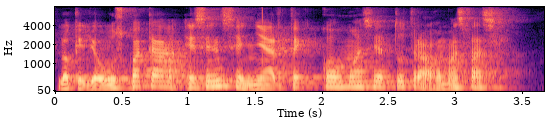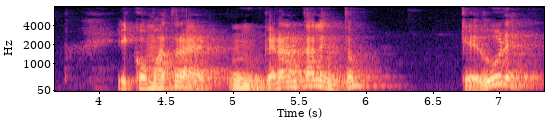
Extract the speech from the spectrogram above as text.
Lo que yo busco acá es enseñarte cómo hacer tu trabajo más fácil y cómo atraer un gran talento que dure.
